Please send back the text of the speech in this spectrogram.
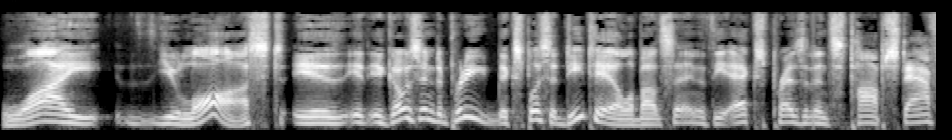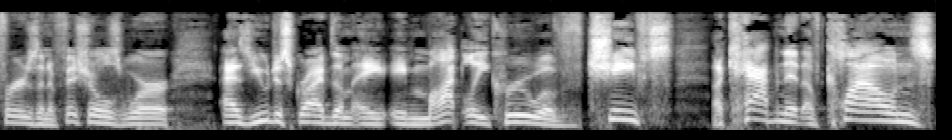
why you lost is it, it goes into pretty explicit detail about saying that the ex president's top staffers and officials were, as you described them, a, a motley crew of chiefs, a cabinet of clowns.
